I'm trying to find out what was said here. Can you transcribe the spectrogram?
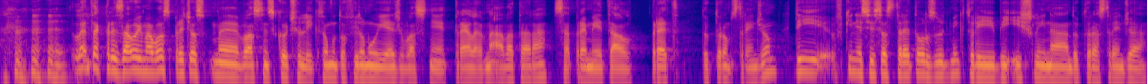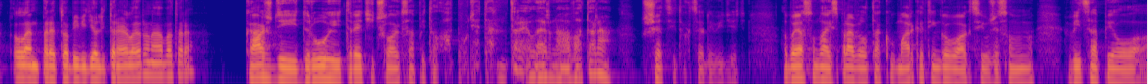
len tak pre zaujímavosť, prečo sme vlastne skočili k tomuto filmu, je, že vlastne trailer na Avatara sa premietal pred Doktorom Strangeom. Ty v kine si sa stretol s ľuďmi, ktorí by išli na Doktora Strangea len preto, aby videli trailer na Avatara? Každý druhý, tretí človek sa pýtal, a bude ten trailer na Avatara? Všetci to chceli vidieť. Lebo ja som aj spravil takú marketingovú akciu, že som vycapil uh,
